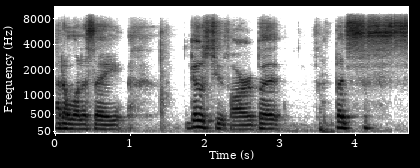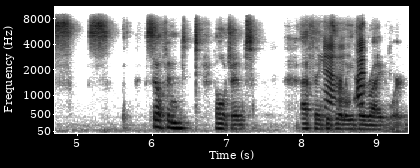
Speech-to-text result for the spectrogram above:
I don't want to say, goes too far, but but s- s- self-indulgent, I think is really the I- right word.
